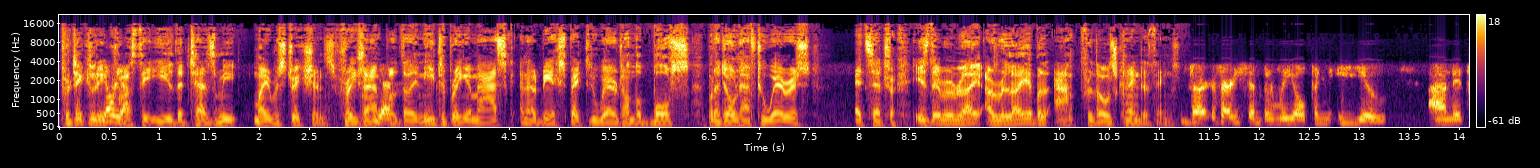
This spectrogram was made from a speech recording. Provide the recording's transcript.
Particularly oh, across yeah. the EU, that tells me my restrictions. For example, yes. that I need to bring a mask and I'll be expected to wear it on the bus, but I don't have to wear it, etc. Is there a, a, reliable app for those kind of things? Very, very simple. Reopen EU, and it's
